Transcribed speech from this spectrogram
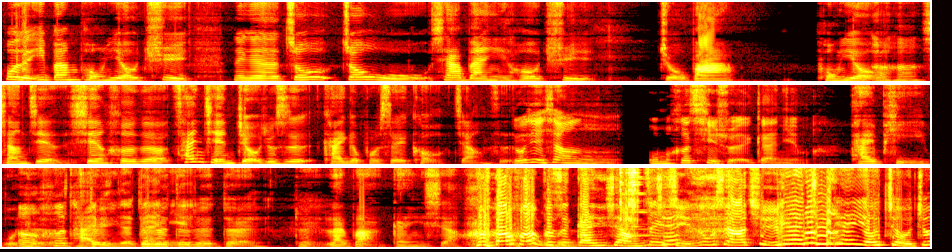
或者一般朋友去那个周周五下班以后去酒吧，朋友相见，先喝个餐前酒，就是开个 prosecco 这样子，有点像我们喝汽水的概念嘛。台啤，我觉得、嗯喝台啤的对对概念对对对对，来吧，干一下，不是干一下，我们这今天一集录下去，因为今天有酒，就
